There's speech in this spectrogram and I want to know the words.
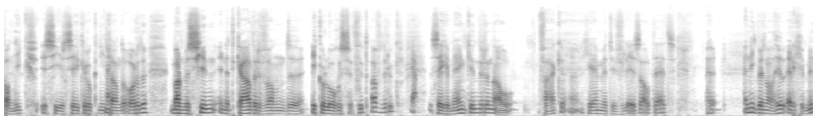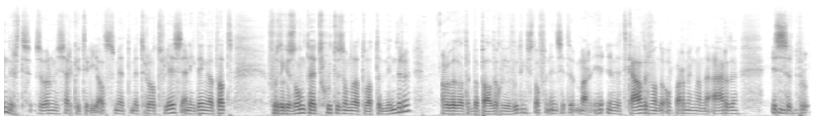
paniek is hier zeker ook niet Nee. aan de orde. Maar misschien in het kader van de ecologische voetafdruk Ja. zeggen mijn kinderen al vaak, hè, jij met uw vlees altijd. eh, en ik ben al heel erg geminderd, zowel met charcuterie als met, met rood vlees. En ik denk dat dat voor de gezondheid goed is om dat wat te minderen. Alhoewel dat er bepaalde goede voedingsstoffen in zitten. Maar in het kader van de opwarming van de aarde is het pro-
